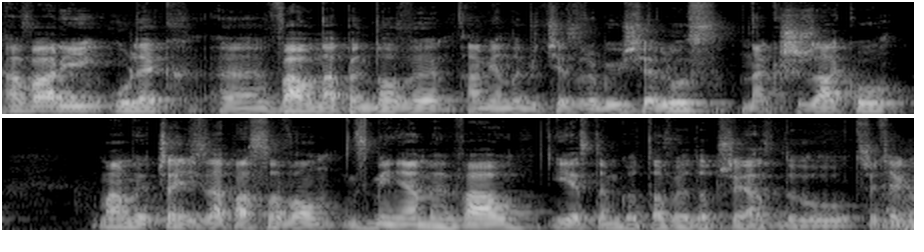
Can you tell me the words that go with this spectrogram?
awarii uległ e, wał napędowy, a mianowicie zrobił się luz na krzyżaku. Mamy część zapasową, zmieniamy wał i jestem gotowy do przejazdu trzeciego.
